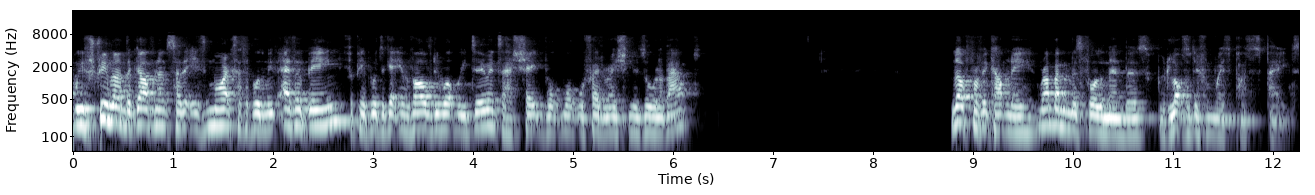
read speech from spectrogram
we've streamlined the governance so that it's more accessible than we've ever been for people to get involved in what we do and to shape what, what Federation is all about. Not-for-profit company, run by members for the members, with lots of different ways to participate.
